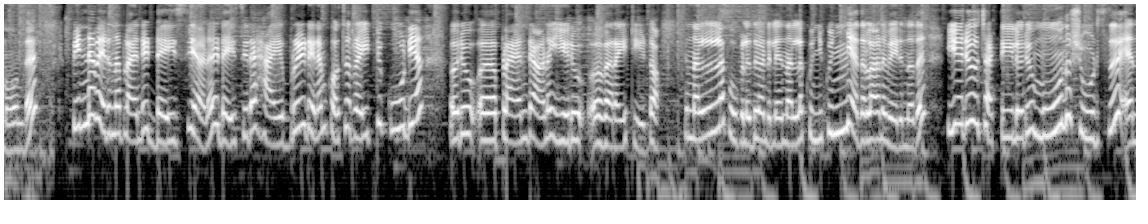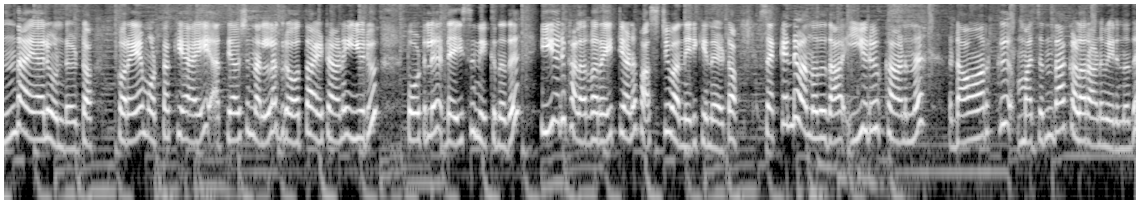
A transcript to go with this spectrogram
എമൗണ്ട്. പിന്നെ വരുന്ന പ്ലാന്റ് ഡെയ്സിയാണ് ഡെയ്സിയുടെ ഹൈബ്രിഡ് ഇനം കുറച്ച് റേറ്റ് കൂടിയ ഒരു പ്ലാന്റ് ആണ് ഈ ഒരു വെറൈറ്റി കേട്ടോ നല്ല പൂക്കൾ ഇത് കണ്ടില്ലേ? നല്ല കുഞ്ഞു കുഞ്ഞു ഇതളാണ് വരുന്നത്. ഈ ഒരു ചട്ടിയിലൊരു മൂന്ന് ഷൂട്ട്സ് എന്തായാലും ഉണ്ട് കേട്ടോ കുറേ മുട്ടൊക്കെയായി അത്യാവശ്യം നല്ല ഗ്രോത്ത് ആയിട്ടാണ് ഈ ഒരു പോട്ടിൽ ഡേയ്സ് നിൽക്കുന്നത്. ഈ ഒരു കളർ വെറൈറ്റിയാണ് ഫസ്റ്റ് വന്നിരിക്കുന്നത് കേട്ടോ സെക്കൻഡ് വന്നത് ഈ ഒരു കാണുന്ന ഡാർക്ക് മജന്ത കളറാണ് വരുന്നത്.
